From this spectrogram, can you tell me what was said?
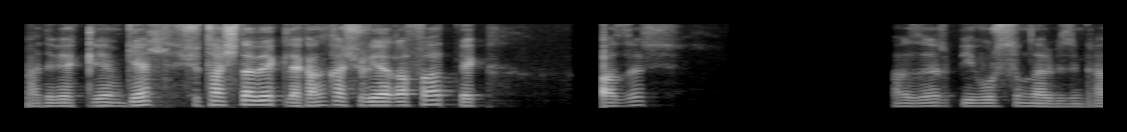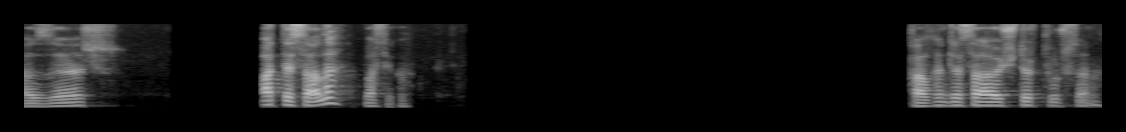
Hadi bekleyeyim gel. Şu taşta bekle kanka şuraya kafa at bek. Hazır. Hazır. Bir vursunlar bizim. Hazır. At de sağlı. Basiko. Kalkınca sağa 3-4 vursana.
